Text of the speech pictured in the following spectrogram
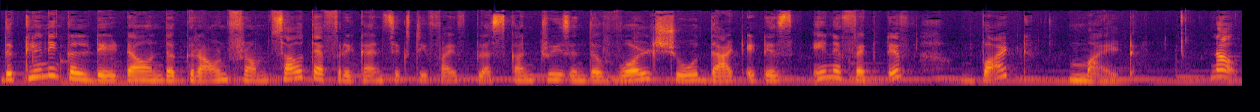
The clinical data on the ground from South Africa and 65 plus countries in the world show that it is ineffective but mild. Now,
